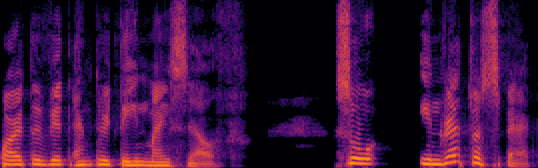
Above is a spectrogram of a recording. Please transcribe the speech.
part of it entertain myself. So in retrospect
